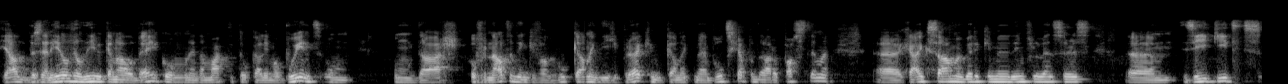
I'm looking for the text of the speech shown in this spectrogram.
ja, er zijn heel veel nieuwe kanalen bijgekomen en dat maakt het ook alleen maar boeiend om, om daarover na te denken van hoe kan ik die gebruiken, hoe kan ik mijn boodschappen daarop afstemmen, ga ik samenwerken met influencers, um, zie ik iets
